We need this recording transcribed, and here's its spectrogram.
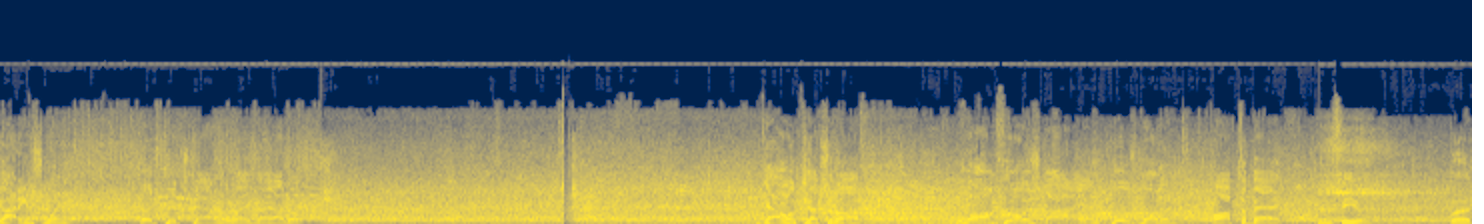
Got him swinging. Good pitch down and away. Gallardo. Gallo cuts it off. Long throw is high and pulls Moreland off the bag. In the field. But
